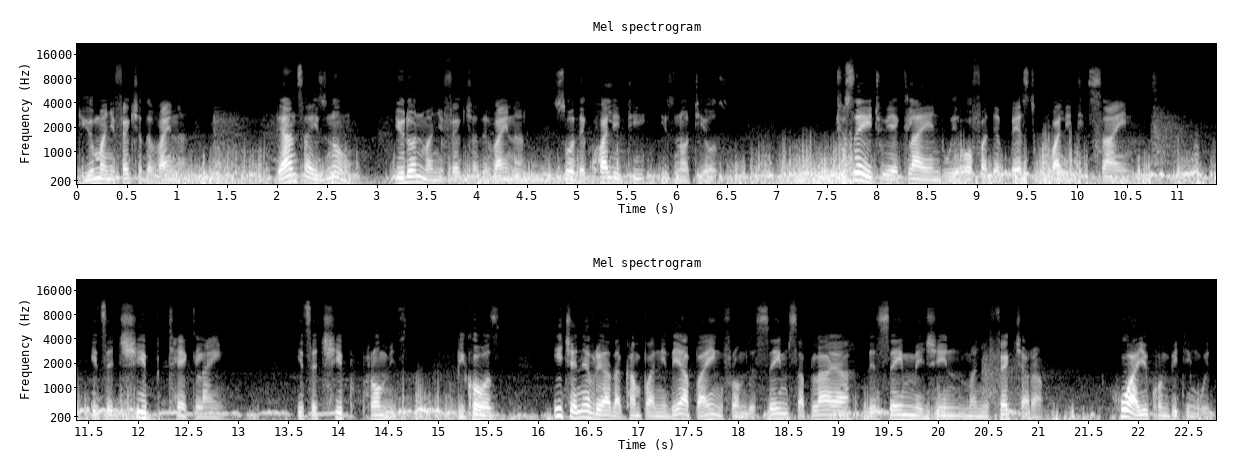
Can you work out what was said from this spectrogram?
Do you manufacture the vinyl? The answer is no. You don't manufacture the vinyl, so the quality is not yours. To say to a client we offer the best quality sign, it's a cheap tagline. It's a cheap promise because each and every other company they are buying from the same supplier, the same machine manufacturer. Who are you competing with?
